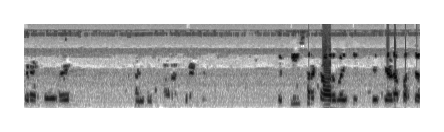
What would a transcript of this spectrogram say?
ਘਰੇਟੇ ਦੇ। ਹਾਂਜੀ ਸਾਰਾ ਘਰੇਟੇ ਤੇ ਕੀ ਸਰ ਕਾਰਵਾਈ ਕੀਤੀ? ਕਿਹੜਾ ਪਰਚਾ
